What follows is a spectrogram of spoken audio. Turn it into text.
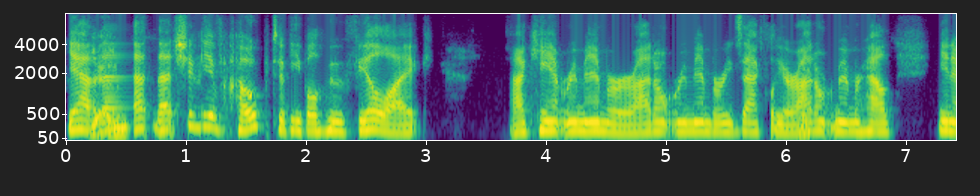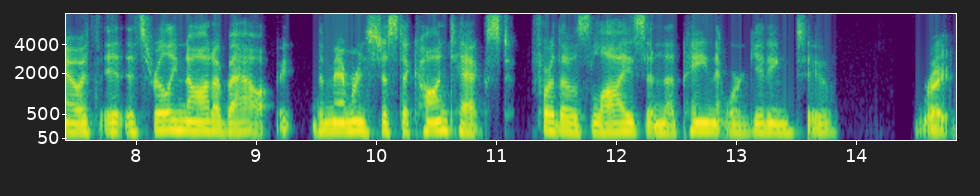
yeah, Yeah, and- that, that should give hope to people who feel like i can't remember or i don't remember exactly or i don't remember how you know it's it, it's really not about the memory is just a context for those lies and the pain that we're getting to Right.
